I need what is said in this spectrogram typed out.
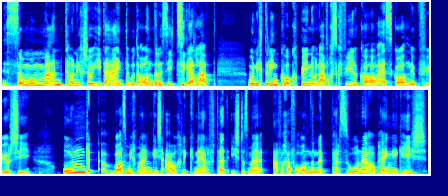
so einen Moment habe ich schon in der einen oder anderen Sitzung erlebt, wo ich drin bin und einfach das Gefühl hatte, es geht nicht für sie. Und was mich manchmal auch ein bisschen genervt hat, ist, dass man einfach auch von anderen Personen abhängig ist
